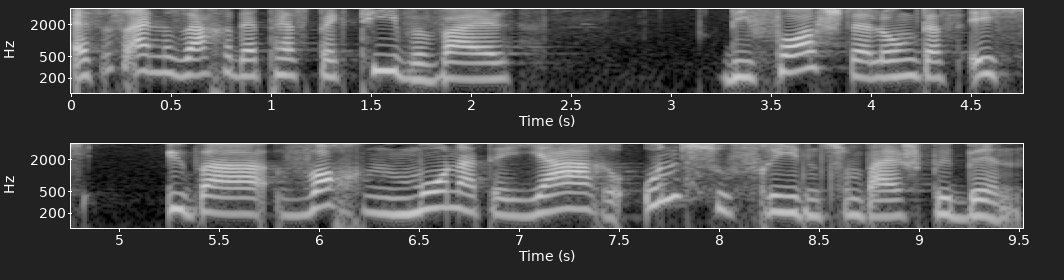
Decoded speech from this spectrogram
Es ist eine Sache der Perspektive, weil die Vorstellung, dass ich über Wochen, Monate, Jahre unzufrieden zum Beispiel bin,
